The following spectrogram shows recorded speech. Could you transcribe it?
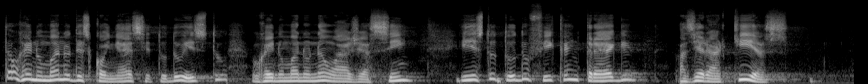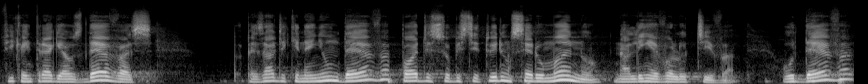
Então o reino humano desconhece tudo isto, o reino humano não age assim, e isto tudo fica entregue às hierarquias, fica entregue aos devas, Apesar de que nenhum Deva pode substituir um ser humano na linha evolutiva. O Deva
